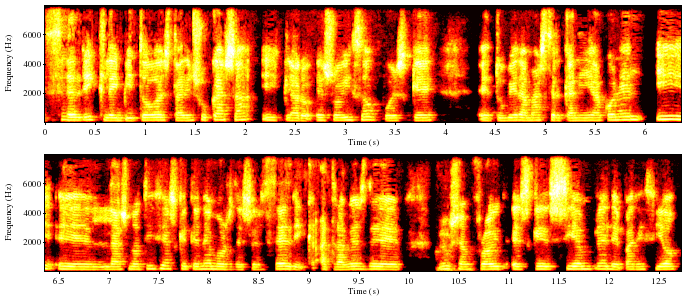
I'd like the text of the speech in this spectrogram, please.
Cedric le invitó a estar en su casa y claro, eso hizo pues que eh, tuviera más cercanía con él y eh, las noticias que tenemos de Cedric a través de Lucian Freud es que siempre le pareció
